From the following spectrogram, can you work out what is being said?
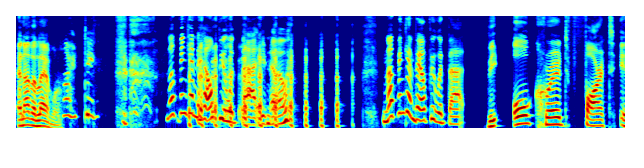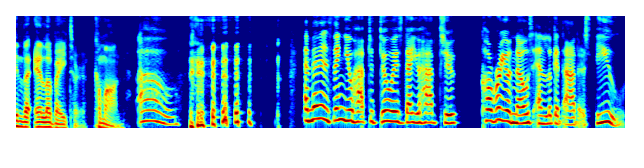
another level. Farting. nothing can help you with that. You know. nothing can help you with that. The awkward fart in the elevator. Come on. Oh. And then the thing you have to do is that you have to cover your nose and look at others. Ew.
